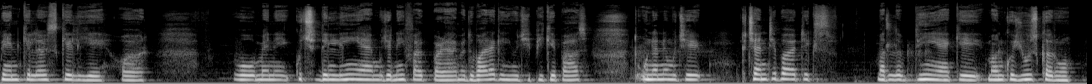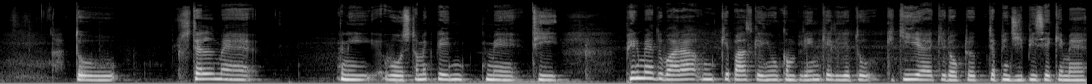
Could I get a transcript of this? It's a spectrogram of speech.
पेन किलर्स के लिए और वो मैंने कुछ दिन ली हैं मुझे नहीं फ़र्क पड़ा है। मैं दोबारा गई हूँ जीपी के पास। तो उन्होंने मुझे कुछ एंटीबायोटिक्स मतलब दी हैं कि मैं उनको यूज़ करूँ। तो स्टिल मैं अपनी वो स्टमक पेन में थी। फिर मैं दोबारा उनके पास गई हूँ कंप्लेन के लिए तो कि की है कि डॉक्टर अपने जीपी से कि मैं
